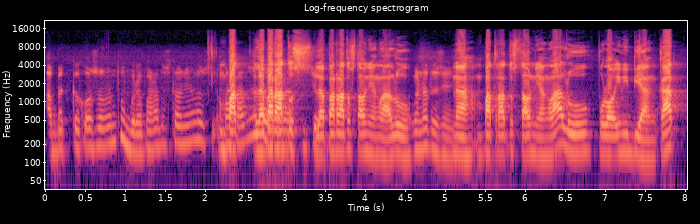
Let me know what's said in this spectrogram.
abad kekosongan tuh berapa ratus tahun yang lalu sih? Empat, 400 800, atau 800 tahun yang lalu. 800 ya? Nah, 400 tahun yang lalu pulau ini diangkat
